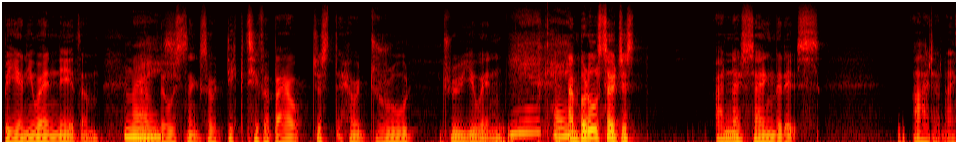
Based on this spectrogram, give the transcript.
be anywhere near them. Um, right. And there was something so addictive about just how it drew drew you in. yeah. Okay. And but also just I don't know, saying that it's I don't know.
